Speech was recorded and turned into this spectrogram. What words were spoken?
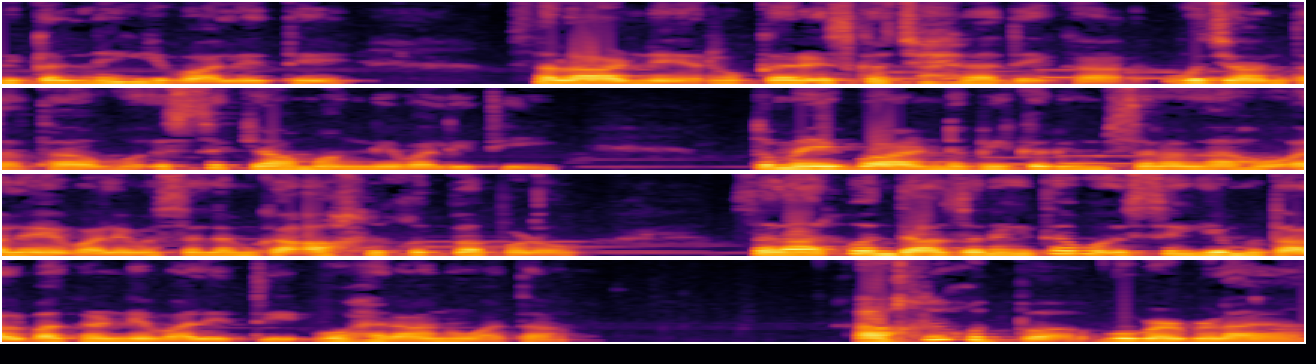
نکلنے ہی والے تھے۔ سالار نے رک کر اس کا چہرہ دیکھا۔ وہ جانتا تھا وہ اس سے کیا مانگنے والی تھی۔ تم ایک بار نبی کریم صلی اللہ علیہ وآلہ وسلم کا آخری خطبہ پڑھو۔ سلار کو اندازہ نہیں تھا وہ اس سے یہ مطالبہ کرنے والی تھی۔ وہ حیران ہوا تھا۔ آخری خطبہ وہ بڑبڑایا۔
